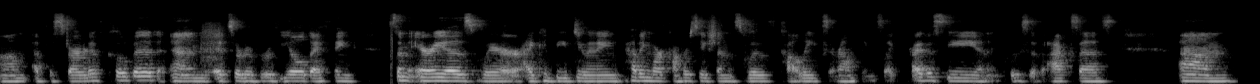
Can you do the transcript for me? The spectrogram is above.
um, at the start of COVID. And it sort of revealed, I think, some areas where I could be doing, having more conversations with colleagues around things like privacy and inclusive access. Um,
